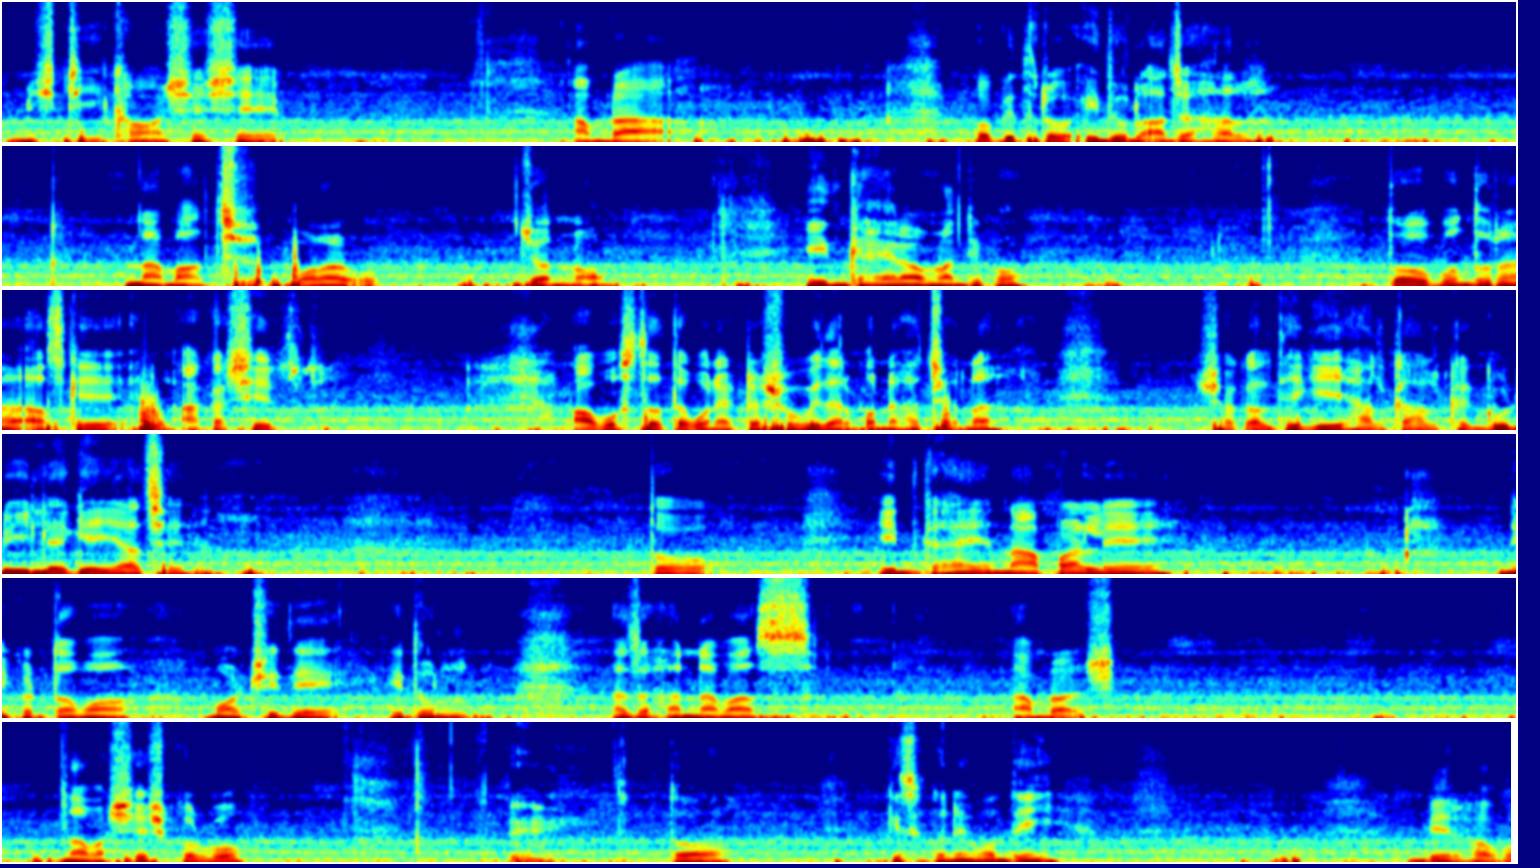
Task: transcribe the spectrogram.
মিষ্টি খাওয়া শেষে আমরা পবিত্র ঈদুল আজহার নামাজ পড়ার জন্য ঈদগাহে রওনা দিব। তো বন্ধুরা, আজকে আকাশের অবস্থা তেমন একটা সুবিধার মনে হচ্ছে না। সকাল থেকে হালকা হালকা গুড়ি লেগেই আছে। তো ঈদগাহে না পারলে নিকটতম মসজিদে ঈদুল আজহার নামাজ আমরা নামাজ শেষ করব। তো কিছুক্ষণের মধ্যেই বের হব।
